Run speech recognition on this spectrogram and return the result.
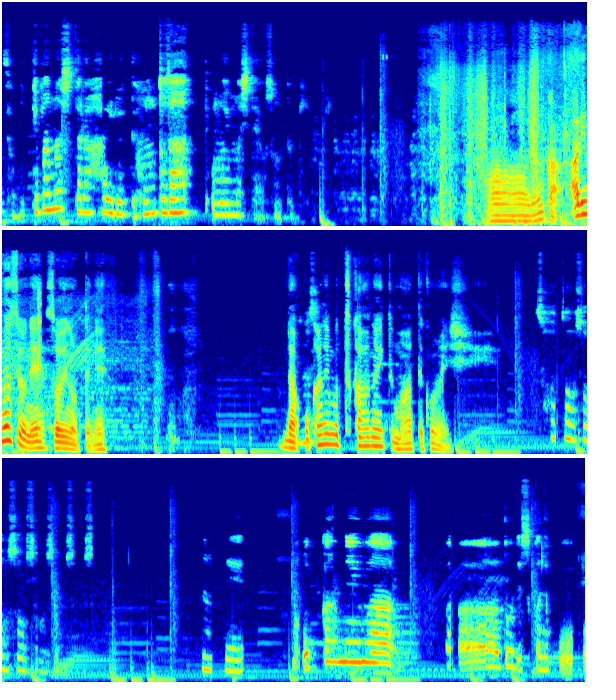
そう、手放したら入るって本当だって思いましたよ、その時。ああ、なんか、ありますよね、そういうのってね。だお金も使わないと回ってこないし。そうそうそうそうそうそうそう。なんで、まあお金は、あーどうですかね、こう、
